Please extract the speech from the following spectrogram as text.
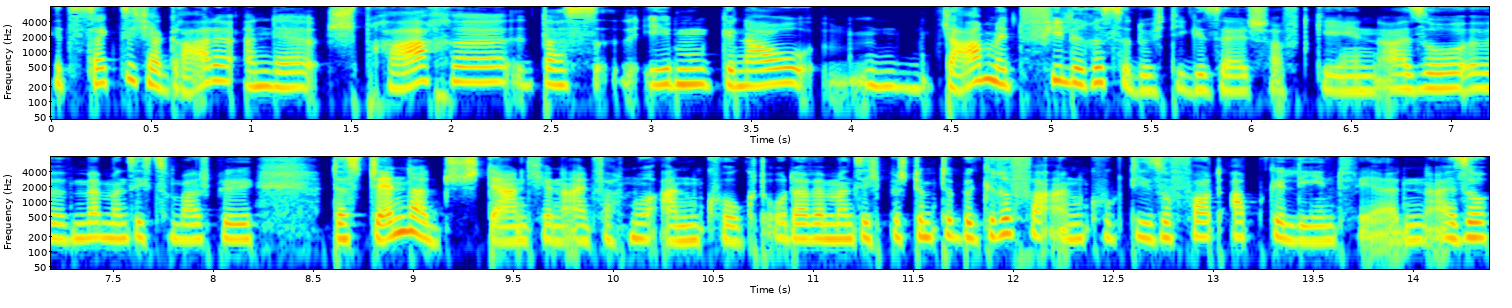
Jetzt zeigt sich ja gerade an der Sprache, dass eben genau damit viele Risse durch die Gesellschaft gehen. Also äh, wenn man sich zum Beispiel das Gender-Sternchen einfach nur anguckt oder wenn man sich bestimmte Begriffe anguckt, die sofort abgelehnt werden. Also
